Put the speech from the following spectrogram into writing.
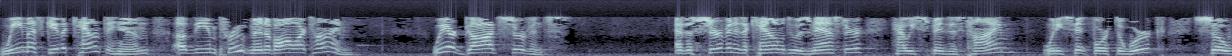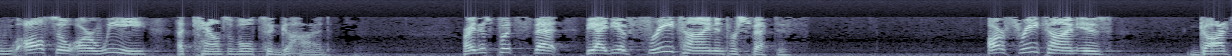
We must give account to Him of the improvement of all our time. We are God's servants. As a servant is accountable to his master, how he spends his time when he's sent forth to work, so also are we accountable to God. Right? This puts that the idea of free time in perspective. Our free time is God's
